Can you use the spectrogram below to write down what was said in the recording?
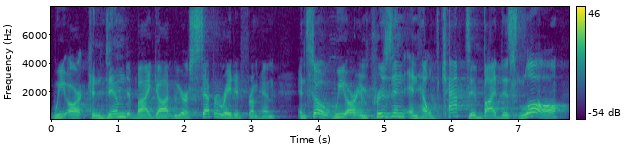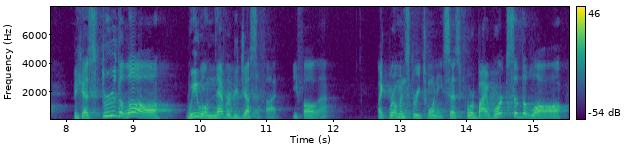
We are condemned by God. We are separated from Him. And so we are imprisoned and held captive by this law because through the law, we will never be justified. You follow that? Like Romans 3:20 says, "For by works of the law,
